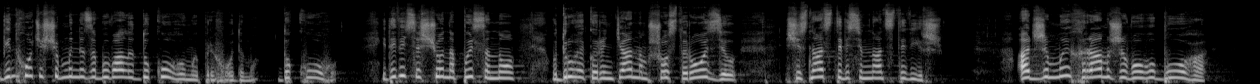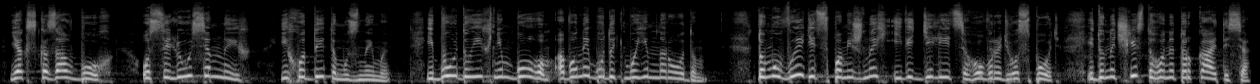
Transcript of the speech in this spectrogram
Він хоче, щоб ми не забували, до кого ми приходимо, до кого. І дивіться, що написано в 2 Коринтянам, 6 розділ, 16-18 вірш. Адже ми храм живого Бога, як сказав Бог, оселюся в них і ходитиму з ними, і буду їхнім Богом, а вони будуть моїм народом. Тому вийдіть з-поміж них і відділіться, говорить Господь, і до нечистого не торкайтеся,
